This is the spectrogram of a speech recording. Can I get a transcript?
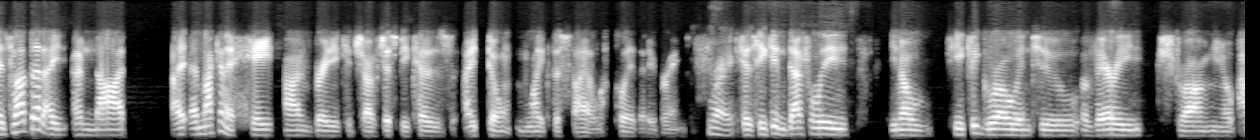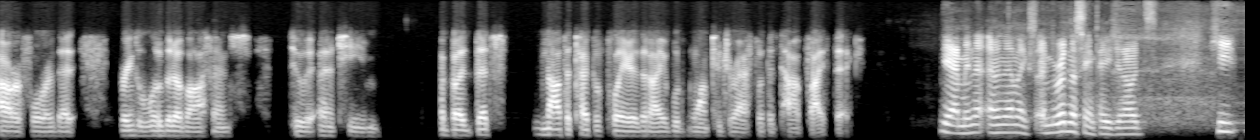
it's not that I I'm not I, am not going to hate on Brady Tkachuk just because I don't like the style of play that he brings. Right. Because he can definitely, you know, he could grow into a very strong, you know, power forward that brings a little bit of offense to a, team. But that's not the type of player that I would want to draft with a top five pick. Yeah, I mean, I mean that makes. I mean, we're on the same page. You know, it's he.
